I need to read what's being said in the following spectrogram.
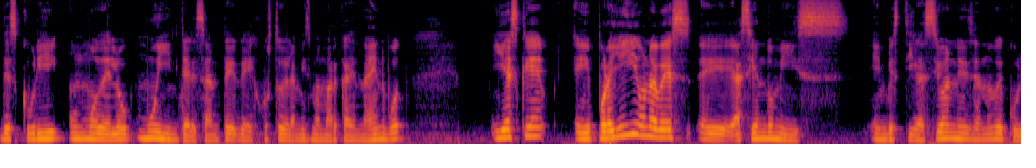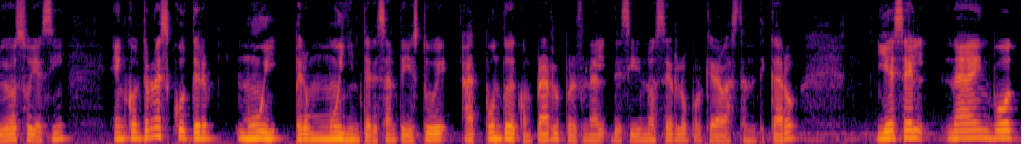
descubrí un modelo muy interesante de justo de la misma marca de Ninebot. Y es que eh, por allí una vez eh, haciendo mis investigaciones, andando de curioso y así, encontré un scooter muy, pero muy interesante y estuve a punto de comprarlo, pero al final decidí no hacerlo porque era bastante caro. Y es el Ninebot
